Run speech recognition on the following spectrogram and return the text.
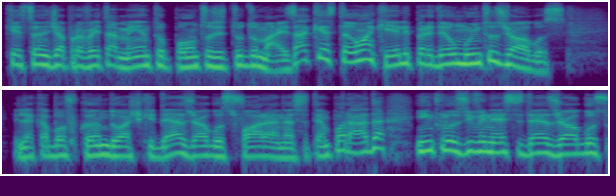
questões de aproveitamento, pontos e tudo mais. A questão é que ele perdeu muitos jogos. Ele acabou ficando, acho que 10 jogos fora nessa temporada. Inclusive, nesses 10 jogos,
